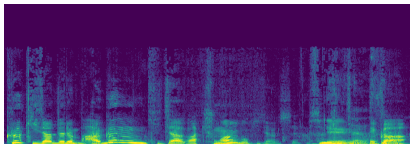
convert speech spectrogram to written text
그 기자들을 막은 기자가 중앙일보 기자였어요. 예. 진짜요? 그러니까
